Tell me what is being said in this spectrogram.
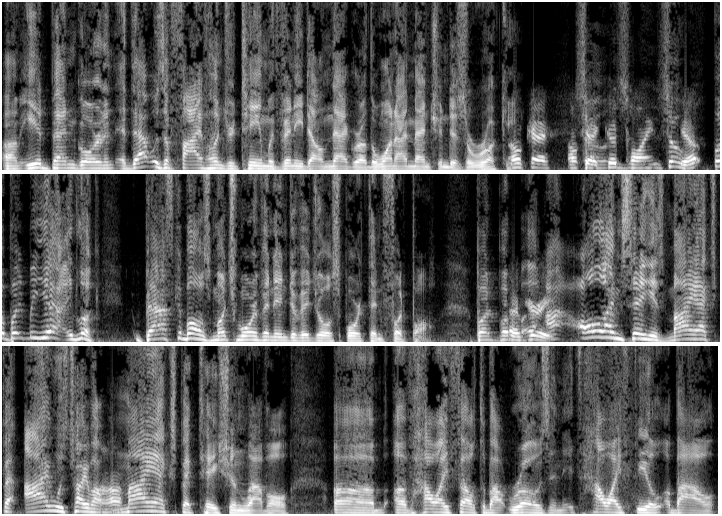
Um, he had Ben Gordon. and That was a 500 team with Vinny Del Negro. The one I mentioned is a rookie. Okay. Okay. good point. So, yep. but but but yeah, look, basketball is much more of an individual sport than football. But but. Uh-huh. I, all I'm saying is my expect. I was talking about my expectation level um, of how I felt about Rose, and it's how I feel about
